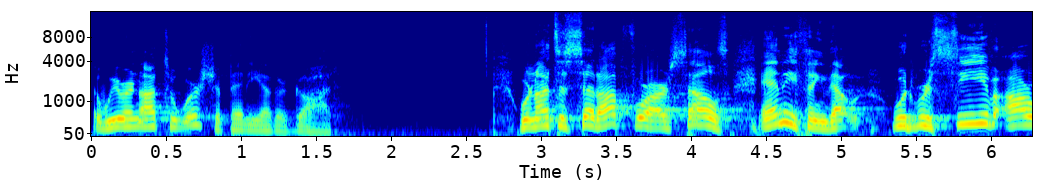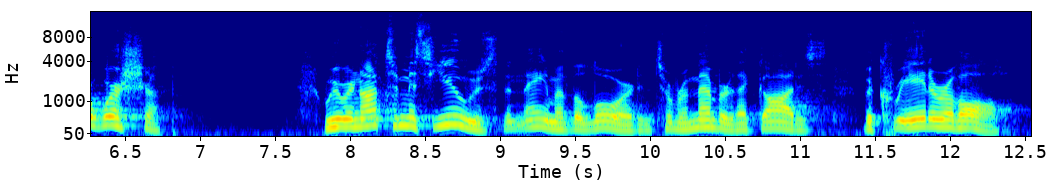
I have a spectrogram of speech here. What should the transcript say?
that we were not to worship any other God. We're not to set up for ourselves anything that would receive our worship. We were not to misuse the name of the Lord and to remember that God is the creator of all.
